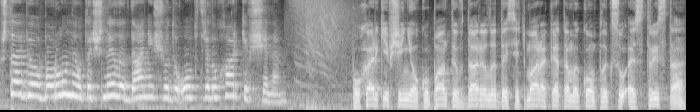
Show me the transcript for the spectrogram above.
В штабі оборони уточнили дані щодо обстрілу Харківщини. По Харківщині окупанти вдарили десятьма ракетами комплексу С-300.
